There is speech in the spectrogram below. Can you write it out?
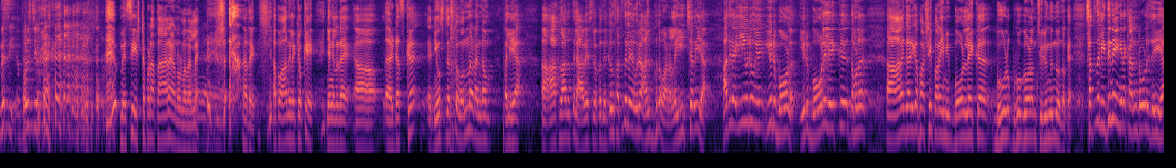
മെസ്സി. മെസ്സി ഇഷ്ടപ്പെടാത്ത ആരാണുള്ളതല്ലേ? അതെ. അപ്പോൾ ആ നിലയ്ക്കൊക്കെ ഞങ്ങളുടെ ഡെസ്ക് ന്യൂസ് ഡെസ്ക് ഒന്നടങ്കം വലിയ ആഹ്ലാദത്തിൽ ആവേശത്തിലൊക്കെ നിൽക്കുന്നത് സത്യത്തിൽ ഒരു അത്ഭുതമാണല്ലേ ഈ ചെറിയ അതിന് ഈ ഒരു ഈ ഒരു ബോൾ ഈ ഒരു ബോളിലേക്ക് നമ്മൾ ആലങ്കാരിക ഭാഷയിൽ പറയും ഈ ബോളിലേക്ക് ഭൂ ഭൂഗോളം ചുരുങ്ങുന്നു എന്നൊക്കെ. സത്യത്തിൽ ഇതിനെ ഇങ്ങനെ കൺട്രോൾ ചെയ്യുക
